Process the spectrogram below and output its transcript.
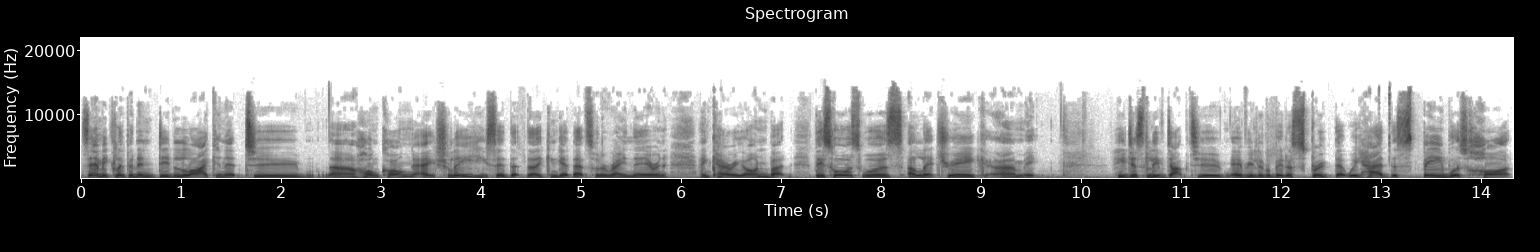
Sammy Clipperton did liken it to uh, Hong Kong, actually. He said that they can get that sort of rain there and, and carry on. But this horse was electric. Um, it, he just lived up to every little bit of spruik that we had. The speed was hot.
